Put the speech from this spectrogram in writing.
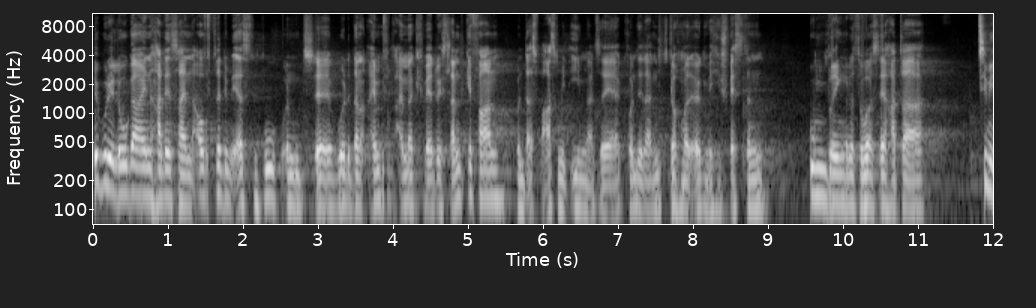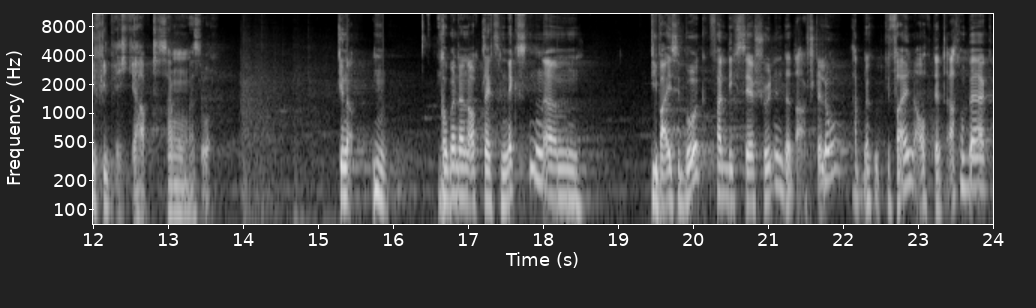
der gute Logain hatte seinen Auftritt im ersten Buch und äh, wurde dann einfach einmal quer durchs Land gefahren und das war's mit ihm. Also er konnte da nicht noch mal irgendwelche Schwestern umbringen oder sowas. Er hat da ziemlich viel Pech gehabt, sagen wir mal so. Genau. Kommen wir dann auch gleich zum nächsten. Ähm, die Weiße Burg fand ich sehr schön in der Darstellung, hat mir gut gefallen. Auch der Drachenberg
